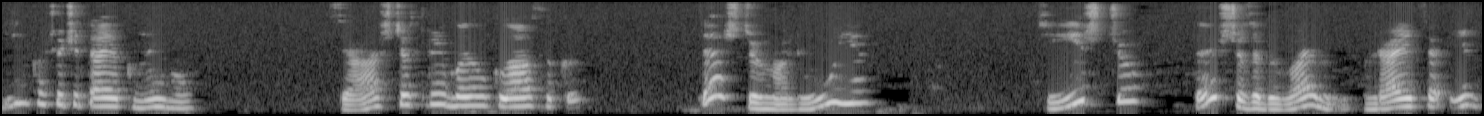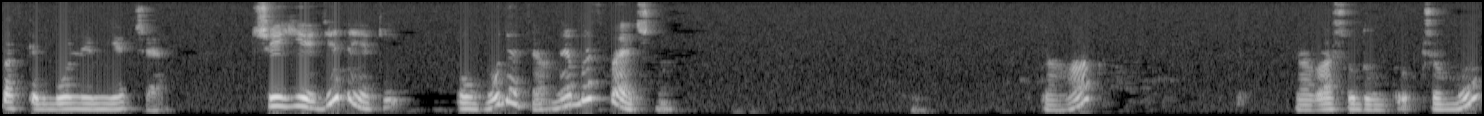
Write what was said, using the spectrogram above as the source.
жінка, що читає книгу, ця, що стрибає у класики, ця, що малює, ті, що те, що забиває, грається із баскетбольним м'ячем. Чи є діти, які поводяться небезпечно? Так. На вашу думку, чому?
